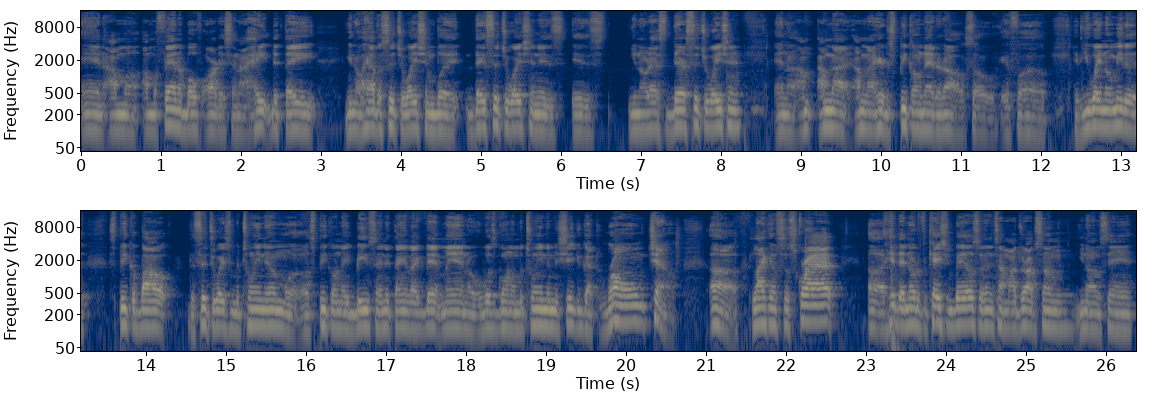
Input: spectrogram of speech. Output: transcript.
and I'm a I'm a fan of both artists, and I hate that they you know have a situation, but their situation is is you know that's their situation and uh, I'm I'm not I'm not here to speak on that at all. So if uh if you waiting on me to speak about the situation between them or, or speak on their beefs or anything like that, man, or what's going on between them and shit, you got the wrong channel. Uh, like and subscribe. Uh, hit that notification bell so anytime I drop something, you know what I'm saying,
